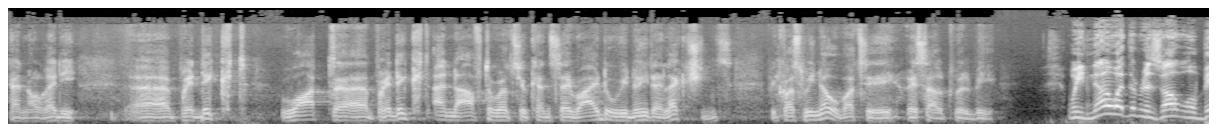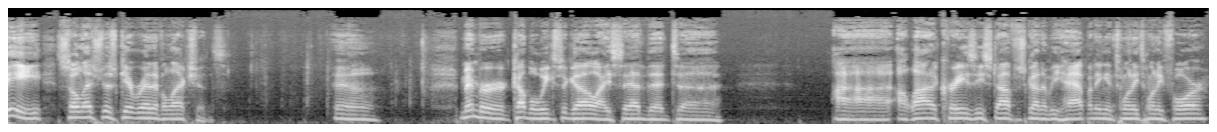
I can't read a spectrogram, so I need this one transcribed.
can already uh, predict what uh, predict, and afterwards you can say, why do we need elections? Because we know what the result will be. We know what the result will be, so let's just get rid of elections. Yeah. Remember a couple weeks ago, I said that uh, uh, a lot of crazy stuff is going to be happening in 2024.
